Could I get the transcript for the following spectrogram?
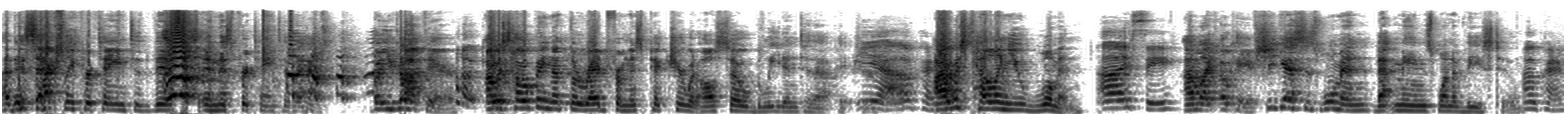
Uh, this actually pertained to this, and this pertained to that. But you got there. Okay. I was hoping that the red from this picture would also bleed into that picture. yeah. Okay. I was telling you woman. I see. I'm like, okay, if she guesses woman, that means one of these two. Okay.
